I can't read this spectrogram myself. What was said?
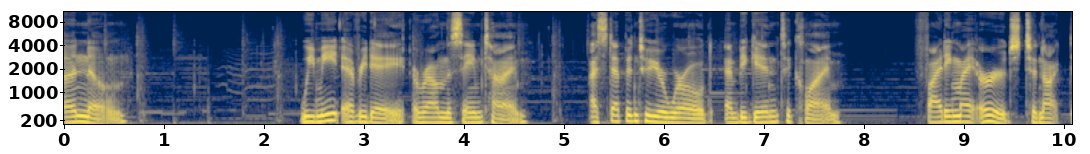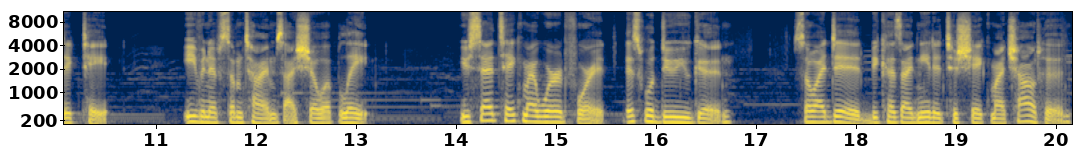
unknown. We meet every day around the same time. I step into your world and begin to climb, fighting my urge to not dictate, even if sometimes I show up late. You said, Take my word for it, this will do you good. So I did because I needed to shake my childhood.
